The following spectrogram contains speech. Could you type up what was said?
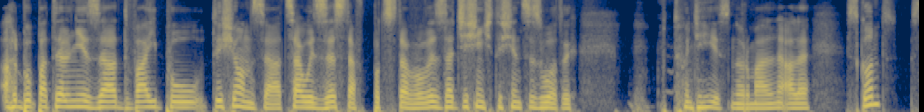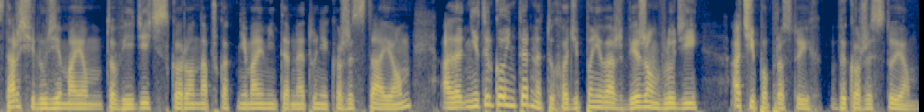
albo patelnię za 2,5 tysiąca, cały zestaw podstawowy za 10 tysięcy złotych. To nie jest normalne, ale skąd starsi ludzie mają to wiedzieć, skoro na przykład nie mają internetu, nie korzystają, ale nie tylko o internetu chodzi, ponieważ wierzą w ludzi, a ci po prostu ich wykorzystują.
